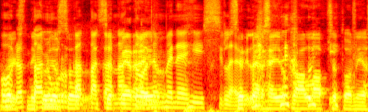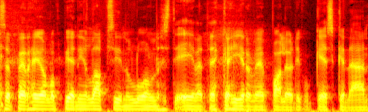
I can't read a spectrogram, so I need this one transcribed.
Odottaa niin nurkan takana, perhe, toinen menee hissillä se ylös. perhe, joka on lapseton ja se perhe, jolla on pieniä lapsia, niin luonnollisesti eivät ehkä hirveän paljon niin kuin keskenään,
